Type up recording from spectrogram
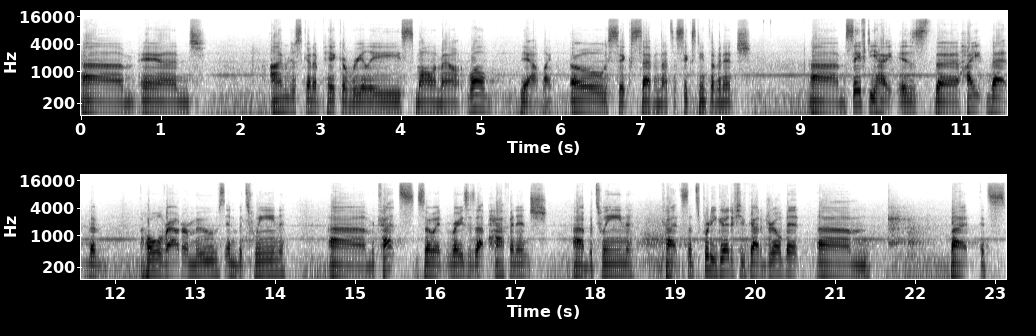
Um, and I'm just going to pick a really small amount. Well, yeah, like 067, that's a 16th of an inch. Um, safety height is the height that the whole router moves in between um, cuts, so it raises up half an inch uh, between cuts. That's pretty good if you've got a drill bit, um, but it's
